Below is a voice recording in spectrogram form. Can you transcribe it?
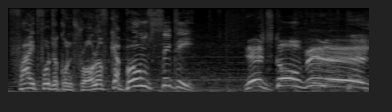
Fight for the control of Kaboom City! Let's go, villains!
